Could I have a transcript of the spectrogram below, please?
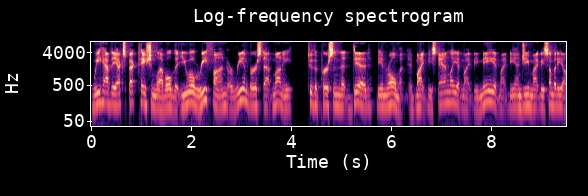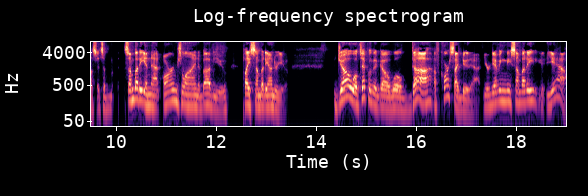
we have the expectation level that you will refund or reimburse that money to the person that did the enrollment. It might be Stanley, it might be me, it might be NG, it might be somebody else. It's a somebody in that orange line above you, place somebody under you. Joe will typically go, Well, duh, of course I do that. You're giving me somebody, yeah.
